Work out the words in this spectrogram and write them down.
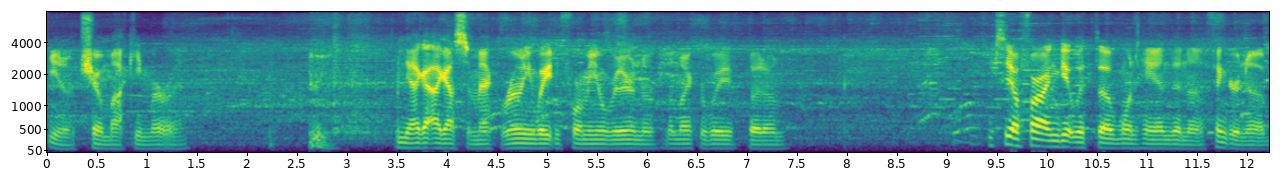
you know, Chō Makaimura. I mean, I got I got some macaroni waiting for me over there in the, the microwave, but um, let's see how far I can get with uh, one hand and a finger nub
